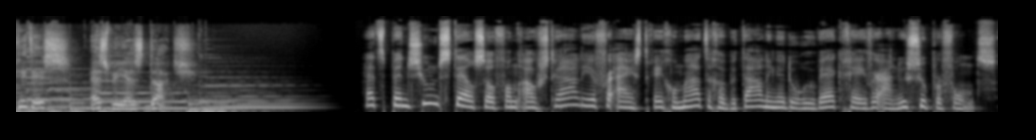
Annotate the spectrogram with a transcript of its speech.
Dit is SBS Dutch. Het pensioenstelsel van Australië vereist regelmatige betalingen door uw werkgever aan uw superfonds.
